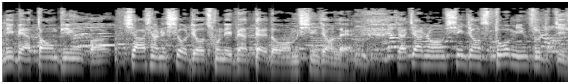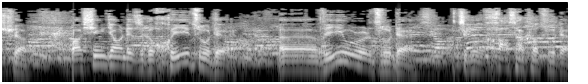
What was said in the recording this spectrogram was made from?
那边当兵，把家乡的小调从那边带到我们新疆来。再加上我们新疆是多民族的地区，把新疆的这个回族的、呃维吾尔族的、这个哈萨克族的，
